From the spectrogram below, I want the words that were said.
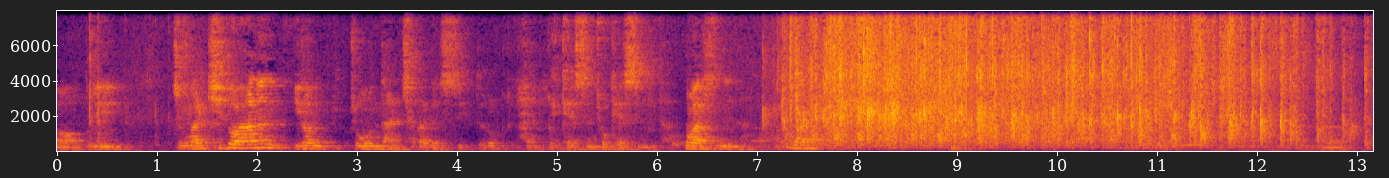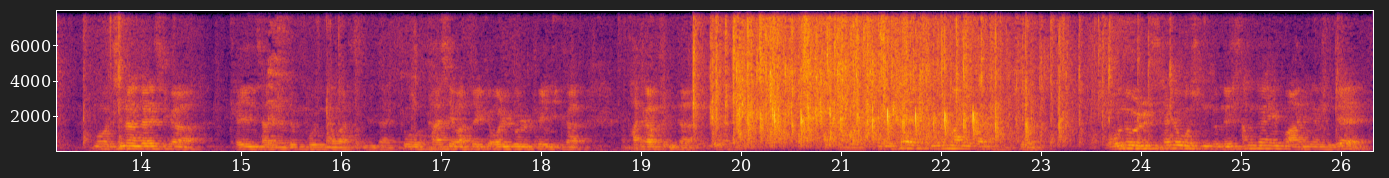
어, 우리 정말 기도하는 이런 좋은 단체가 될 수 있도록 그렇게 했으면 좋겠습니다. 고맙습니다. 뭐 지난달에 제가 개인 사진 좀못 나왔습니다. 또 다시 와서 이렇게 얼굴을 뵈니까 반갑습니다. 어, 새해 복 많이 받으십시오. 오늘 새로 오신 분들이 상당히 많이 있는데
